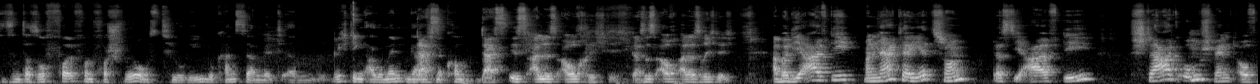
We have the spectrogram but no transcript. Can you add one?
Die sind da so voll von Verschwörungstheorien, du kannst ja mit ähm, richtigen Argumenten gar das, nicht mehr kommen. Das ist alles auch richtig. Das ist auch alles richtig. Aber die AfD, man merkt ja jetzt schon, dass die AfD stark umschwenkt auf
